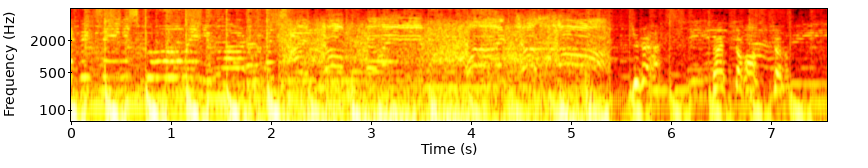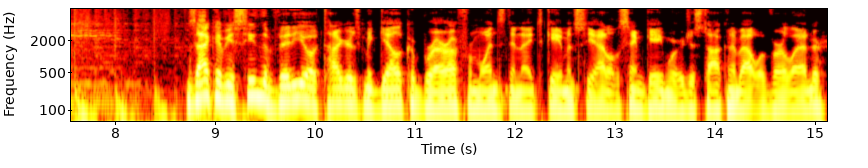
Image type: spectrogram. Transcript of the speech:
Everything is cool when you're part of a team. I don't believe what I just saw. Yes, that's awesome. Zach, have you seen the video of Tigers Miguel Cabrera from Wednesday night's game in Seattle, the same game we were just talking about with Verlander?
